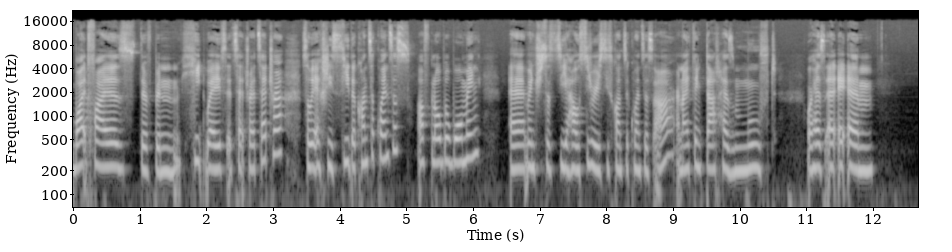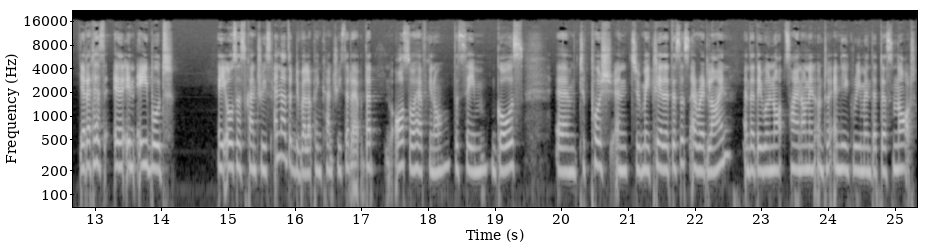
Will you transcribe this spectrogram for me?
wildfires, there have been heat waves, etc., etc. So we actually see the consequences of global warming. Uh, we're interested to see how serious these consequences are, and I think that has moved or has uh, uh um, yeah that has uh, enabled AOSIS countries and other developing countries that are, that also have you know the same goals um, to push and to make clear that this is a red line and that they will not sign on into any agreement that does not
